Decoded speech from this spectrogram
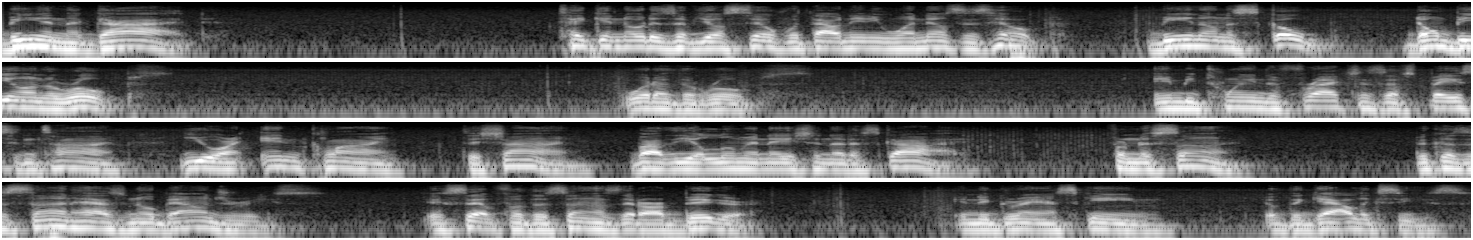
Being a guide, taking notice of yourself without anyone else's help, being on the scope, don't be on the ropes. What are the ropes? In between the fractions of space and time, you are inclined to shine by the illumination of the sky from the sun because the sun has no boundaries except for the suns that are bigger in the grand scheme of the galaxies.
